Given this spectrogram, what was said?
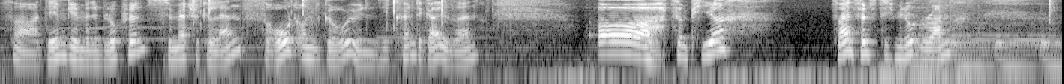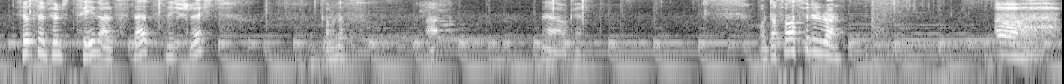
So, dem geben wir den Blueprint. Symmetrical Lens, rot und grün. Die könnte geil sein. Oh, zum Pier. 52 Minuten Run. 14, 5, 10 als Stats, nicht schlecht. Kann man das... Ah. Ja, okay. Und das war's für den Run. Oh.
